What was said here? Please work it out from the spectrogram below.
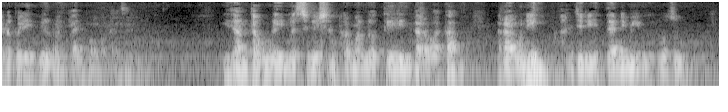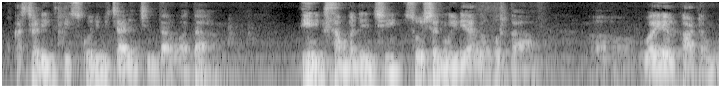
ఎనభై ఐదు వేల రూపాయలు పంపడం జరిగింది. ఇదంతా కూడా ఇన్వెస్టిగేషన్ క్రమంలో తేలిన తర్వాత రఘుని అంజని ఇద్దరిని మేము ఈరోజు కస్టడీకి తీసుకొని విచారించిన తర్వాత దీనికి సంబంధించి సోషల్ మీడియాలో కొంత వైరల్ కావటము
